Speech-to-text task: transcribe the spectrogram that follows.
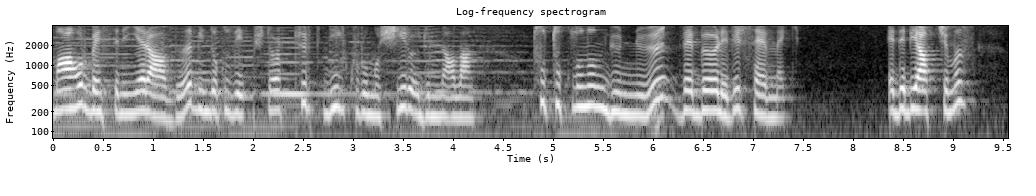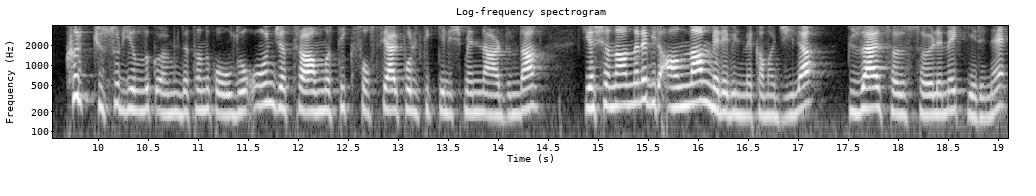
Mahur Beste'nin yer aldığı 1974 Türk Dil Kurumu şiir ödülünü alan Tutuklunun Günlüğü ve Böyle Bir Sevmek. Edebiyatçımız 40 küsur yıllık ömründe tanık olduğu onca travmatik sosyal politik gelişmenin ardından yaşananlara bir anlam verebilmek amacıyla güzel söz söylemek yerine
